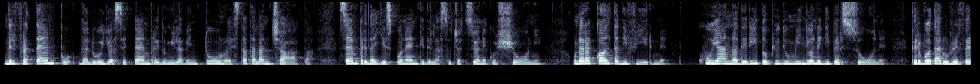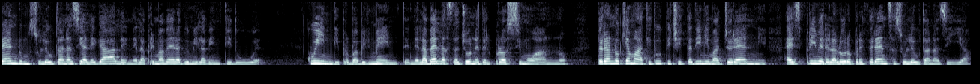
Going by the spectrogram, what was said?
Nel frattempo, da luglio a settembre 2021 è stata lanciata, sempre dagli esponenti dell'Associazione Coscioni, una raccolta di firme, cui hanno aderito più di un milione di persone, per votare un referendum sull'eutanasia legale nella primavera 2022 quindi, probabilmente, nella bella stagione del prossimo anno, verranno chiamati tutti i cittadini maggiorenni a esprimere la loro preferenza sull'eutanasia,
